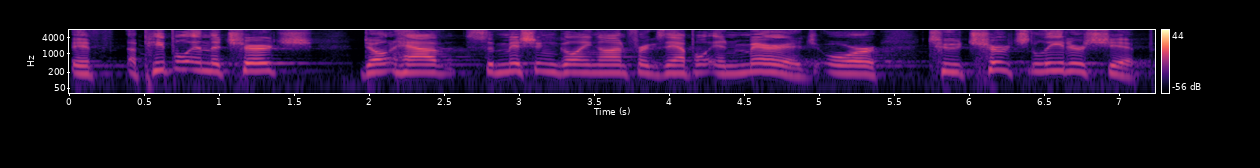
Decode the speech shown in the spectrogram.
if a people in the church don't have submission going on, for example, in marriage or to church leadership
